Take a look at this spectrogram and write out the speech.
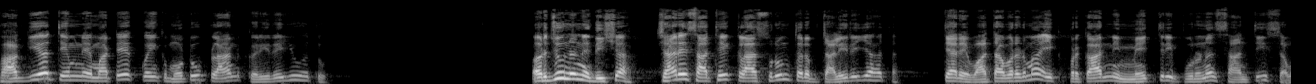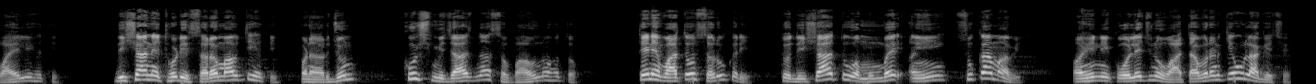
ભાગ્ય તેમને માટે કંઈક મોટું પ્લાન કરી રહ્યું હતું. અર્જુન અને દિશા જ્યારે સાથે ક્લાસરૂમ તરફ ચાલી રહ્યા હતા. ત્યારે વાતાવરણમાં એક પ્રકારની મૈત્રીપૂર્ણ શાંતિ સવાયેલી હતી. દિશાને થોડી શરમ આવતી હતી, પણ અર્જુન ખુશ મિજાજના સ્વભાવનો હતો. તેણે વાતો શરૂ કરી. તો દિશા, તું મુંબઈ અહીં શું કામ આવી? અહીંની કોલેજનું વાતાવરણ કેવું લાગે છે?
